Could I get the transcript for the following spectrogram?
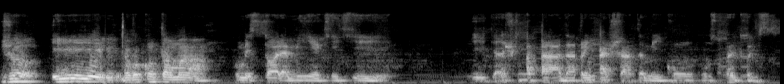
Jô, e eu vou contar uma, uma história minha aqui que acho que dá para encaixar também com, com os corretores.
